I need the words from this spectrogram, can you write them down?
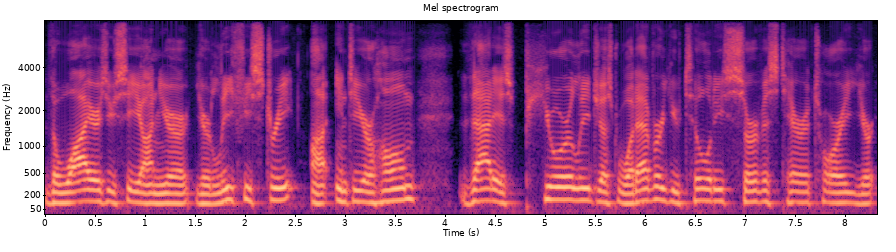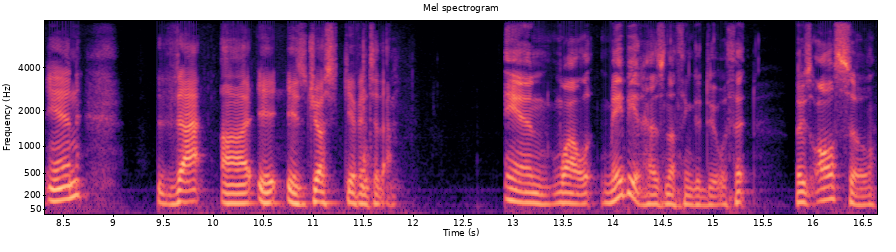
the wires you see on your, your leafy street uh, into your home, that is purely just whatever utility service territory you're in, that uh, is just given to them. And while maybe it has nothing to do with it, there's also,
